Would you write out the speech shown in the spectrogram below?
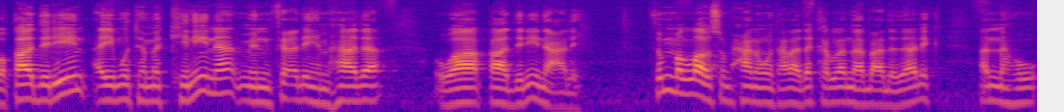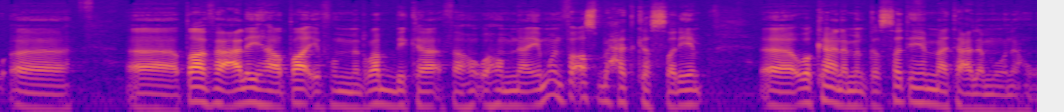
وقادرين أي متمكنين من فعلهم هذا وقادرين عليه. ثم الله سبحانه وتعالى ذكر لنا بعد ذلك أنه آه، آه، طاف عليها طائف من ربك وهم نائمون فأصبحت كالصريم آه، وكان من قصتهم ما تعلمونه.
